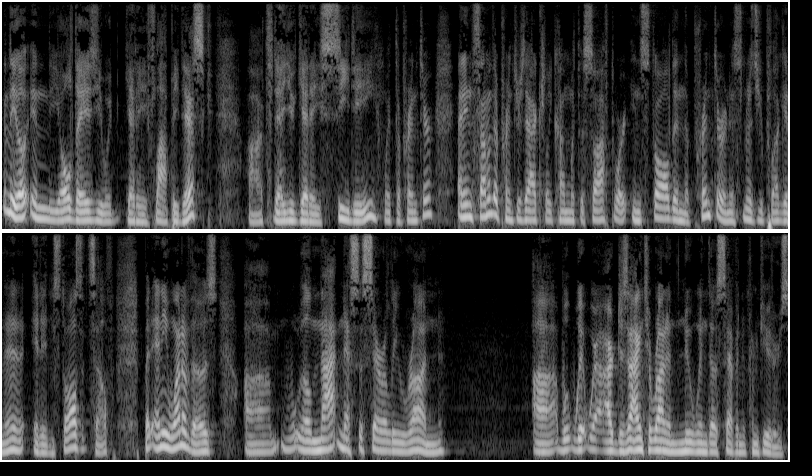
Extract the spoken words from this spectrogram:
In the in the old days, you would get a floppy disk. Uh, today, you get a CD with the printer, and in some of the printers, actually come with the software installed in the printer, and as soon as you plug it in, it installs itself. But any one of those um, will not necessarily run. Uh, are designed to run in the new Windows 7 computers.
